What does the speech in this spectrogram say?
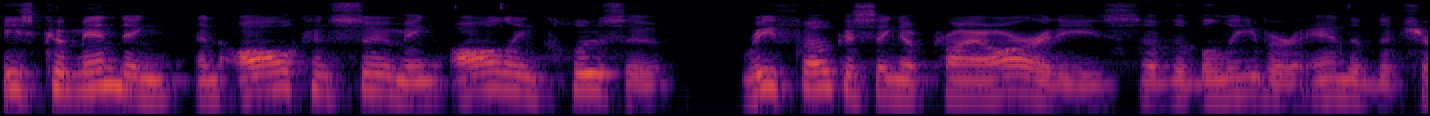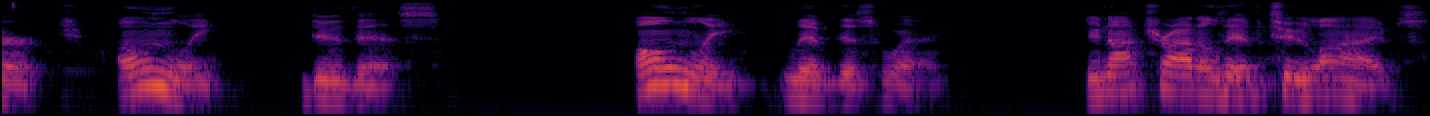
He's commending an all consuming, all inclusive refocusing of priorities of the believer and of the church. Only do this. Only live this way. Do not try to live two lives.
